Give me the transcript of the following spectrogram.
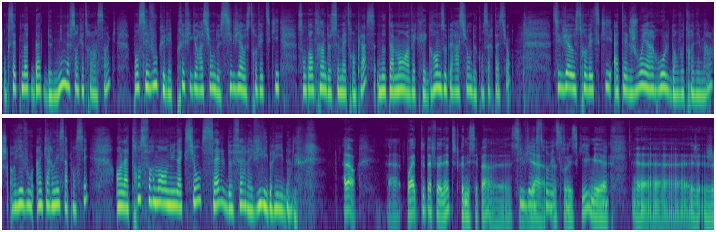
Donc cette note date de 1985. Pensez-vous que les préfigurations de Sylvia Ostrovetsky sont en train de se mettre en place, notamment avec les grandes opérations de concertation? Sylvia Ostrovetsky a-t-elle joué un rôle dans votre démarche? Auriez-vous incarné sa pensée en la transformant en une action, celle de faire la ville hybride? Alors, euh, pour être tout à fait honnête, je ne connaissais pas euh, Sylvia, Ostrovetsky, mais euh, euh je, je,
